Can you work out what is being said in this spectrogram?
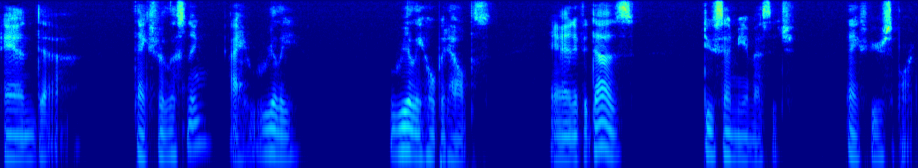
And uh, thanks for listening. I really, really hope it helps. And if it does, do send me a message. Thanks for your support.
